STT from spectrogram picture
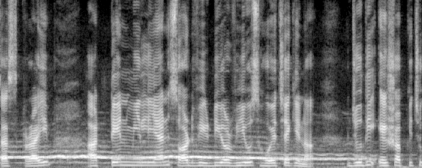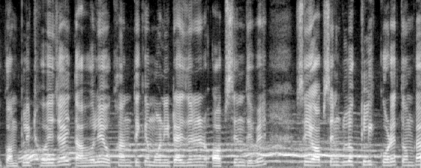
সাবস্ক্রাইব আর টেন মিলিয়ন শর্ট ভিডিওর ভিউজ হয়েছে কি না যদি এইসব কিছু কমপ্লিট হয়ে যায়, তাহলে ওখান থেকে মনিটাইজেশনের অপশন দেবে। সেই অপশানগুলো ক্লিক করে তোমরা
